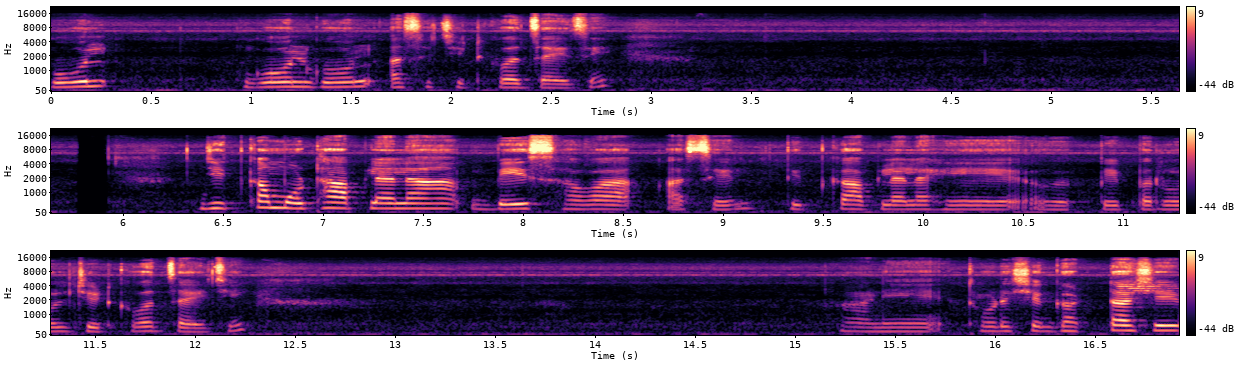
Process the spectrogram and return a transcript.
गोल गोल गोल असं चिटकवत जायचं आहे जितका मोठा आपल्याला बेस हवा असेल तितका आपल्याला हे पेपर रोल चिटकवत जायचे. आणि थोडेसे घट्ट असे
